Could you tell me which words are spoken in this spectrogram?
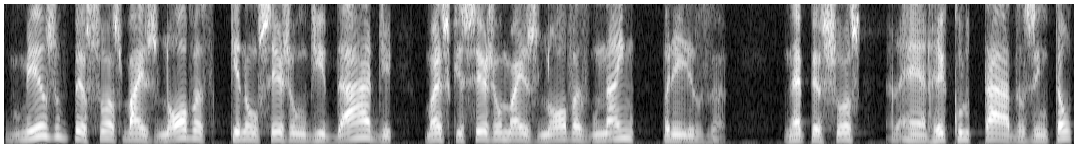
mesmo pessoas mais novas que não sejam de idade, mas que sejam mais novas na empresa. Né? Pessoas é, recrutadas. Então,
